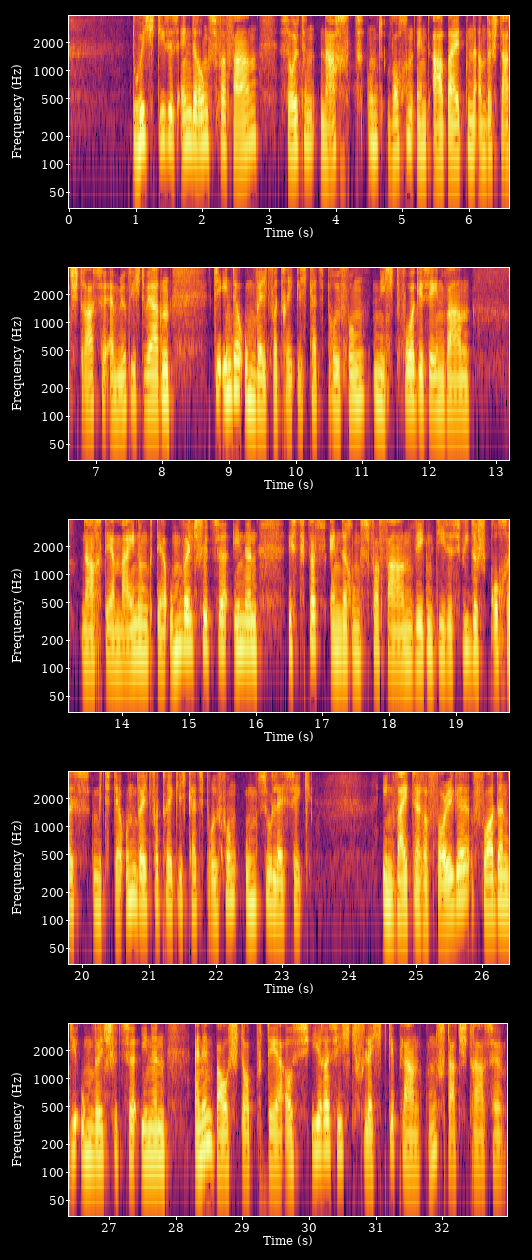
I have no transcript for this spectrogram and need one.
Durch dieses Änderungsverfahren sollten Nacht- und Wochenendarbeiten an der Stadtstraße ermöglicht werden, die in der Umweltverträglichkeitsprüfung nicht vorgesehen waren nach der Meinung der UmweltschützerInnen ist das Änderungsverfahren wegen dieses Widerspruches mit der Umweltverträglichkeitsprüfung unzulässig. In weiterer Folge fordern die UmweltschützerInnen einen Baustopp der aus ihrer Sicht schlecht geplanten Stadtstraße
